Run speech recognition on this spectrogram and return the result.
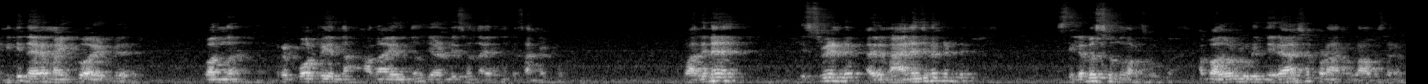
എനിക്ക് നേരെ മൈക്കുമായിട്ട് വന്ന് റിപ്പോർട്ട് ചെയ്യുന്ന അതായിരുന്നു ജേർണലിസം എന്നായിരുന്നു എന്റെ സങ്കല്പം. അപ്പൊ അതിന് ഹിസ്റ്ററി ഉണ്ട് അതിന് മാനേജ്മെന്റ് ഉണ്ട് സിലബസ് ഒന്ന് പറഞ്ഞു കൊടുക്കുക. അപ്പൊ അതോടുകൂടി നിരാശപ്പെടാനുള്ള അവസരം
